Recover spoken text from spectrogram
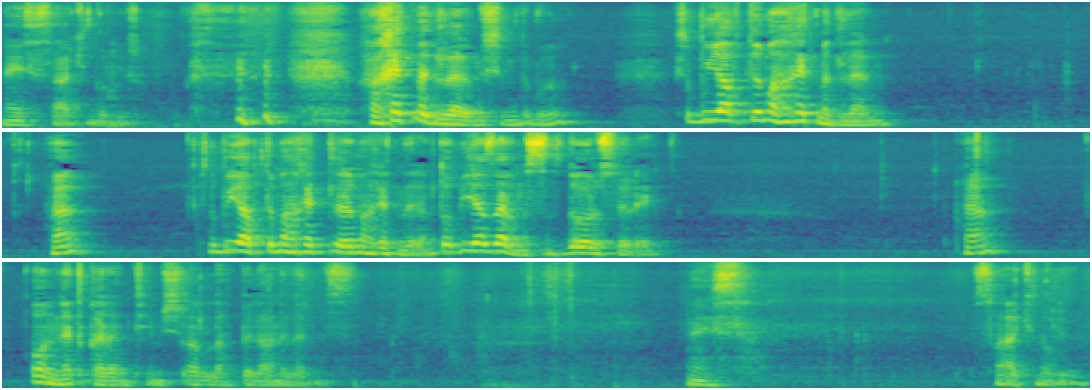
Neyse sakin oluyorum. hak etmediler mi şimdi bunu? İşte bu yaptığımı hak etmediler mi? Ha? Şimdi bu yaptığımı hak ettiler mi hak etmediler mi? Bir yazar mısınız? Doğru söyleyin. Ha? O net garantiymiş. Allah belanı vermesin. Neyse. Sakin oluyorum.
